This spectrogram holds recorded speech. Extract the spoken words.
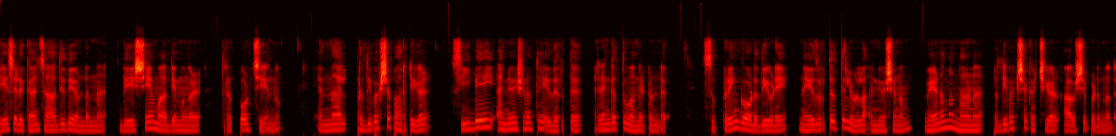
കേസെടുക്കാൻ സാധ്യതയുണ്ടെന്ന് ദേശീയ മാധ്യമങ്ങൾ റിപ്പോർട്ട് ചെയ്യുന്നു. എന്നാൽ പ്രതിപക്ഷ പാർട്ടികൾ സി ബി ഐ അന്വേഷണത്തെ എതിർത്ത് രംഗത്ത് വന്നിട്ടുണ്ട്. സുപ്രീം കോടതിയുടെ നേതൃത്വത്തിലുള്ള അന്വേഷണം വേണമെന്നാണ് പ്രതിപക്ഷ കക്ഷികൾ ആവശ്യപ്പെടുന്നത്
